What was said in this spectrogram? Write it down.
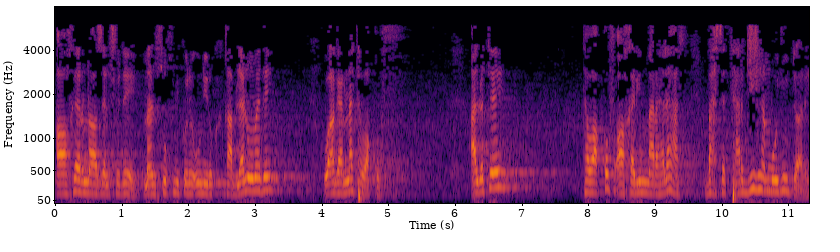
آخر نازل شده منسوخ می‌کنه اونی رو که قبلا اومده و اگر نه توقف. البته توقف آخرین مرحله هست. بحث ترجیح هم موجود داره.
